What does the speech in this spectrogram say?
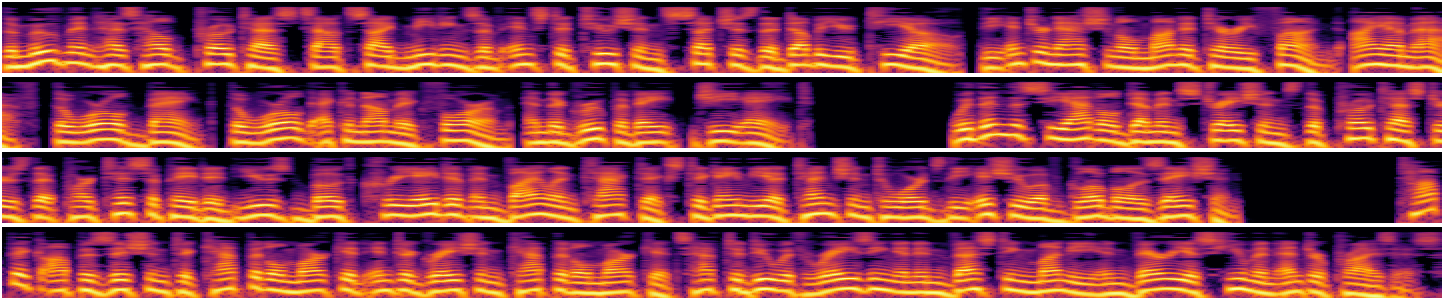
the movement has held protests outside meetings of institutions such as the WTO, the International Monetary Fund (IMF), the World Bank, the World Economic Forum, and the Group of 8 (G8). Within the Seattle demonstrations the protesters that participated used both creative and violent tactics to gain the attention towards the issue of globalization. Topic opposition to capital market integration Capital markets have to do with raising and investing money in various human enterprises.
